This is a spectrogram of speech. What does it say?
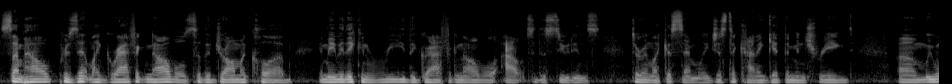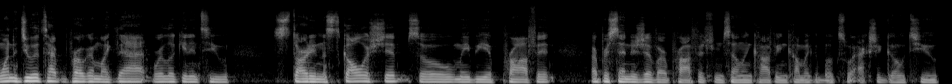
somehow present like graphic novels to the drama club, and maybe they can read the graphic novel out to the students during like assembly, just to kind of get them intrigued. Um, we want to do a type of program like that. We're looking into starting a scholarship, so maybe a profit, a percentage of our profits from selling coffee and comic books will actually go to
